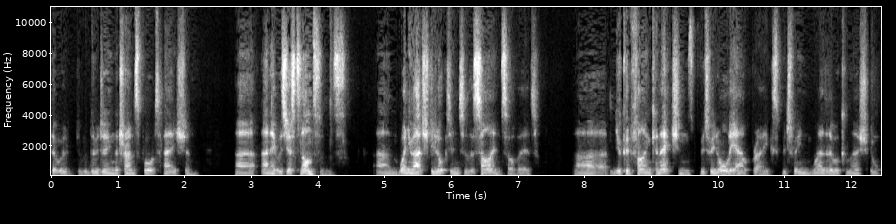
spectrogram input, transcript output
that were, that were doing the transportation, uh, and it was just nonsense. Um, when you actually looked into the science of it, uh, you could find connections between all the outbreaks, between where there were commercial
